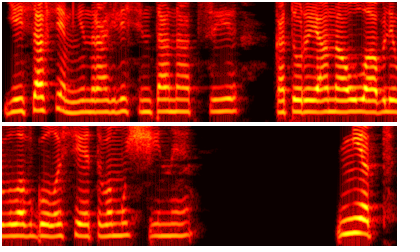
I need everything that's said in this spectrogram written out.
Ей совсем не нравились интонации, которые она улавливала в голосе этого мужчины. «Нет»,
